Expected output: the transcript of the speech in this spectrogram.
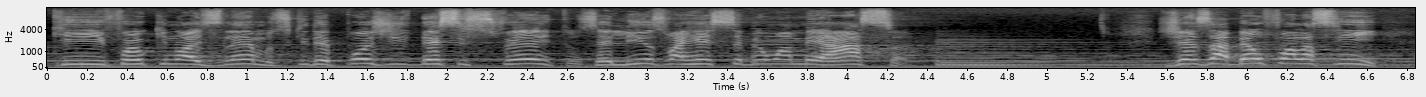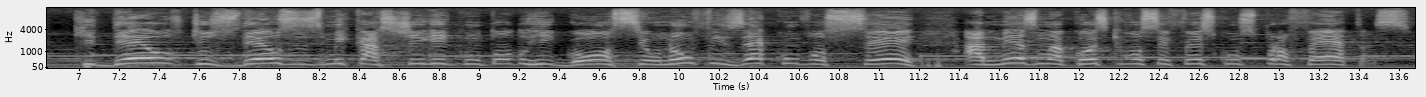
que foi o que nós lemos, que depois de, desses feitos, Elias vai receber uma ameaça. Jezabel fala assim: que Deus, que os deuses me castiguem com todo rigor, se eu não fizer com você a mesma coisa que você fez com os profetas.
